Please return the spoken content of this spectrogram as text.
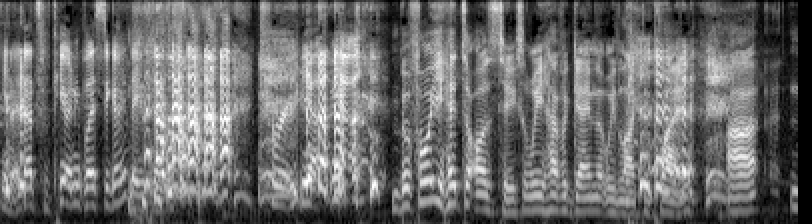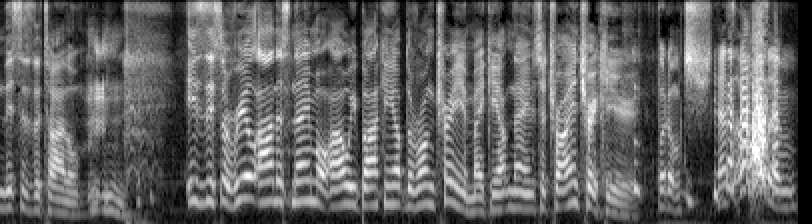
You know, that's the only place to go these days. True. yeah, yeah. Before you head to Oztix, we have a game that we'd like to play. uh, this is the title. Is this a real artist name, or are we barking up the wrong tree and making up names to try and trick you? But that's awesome.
